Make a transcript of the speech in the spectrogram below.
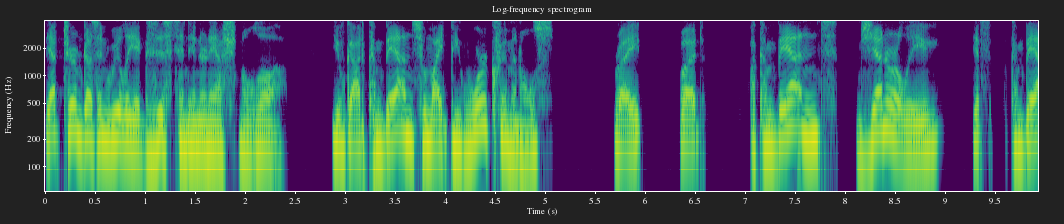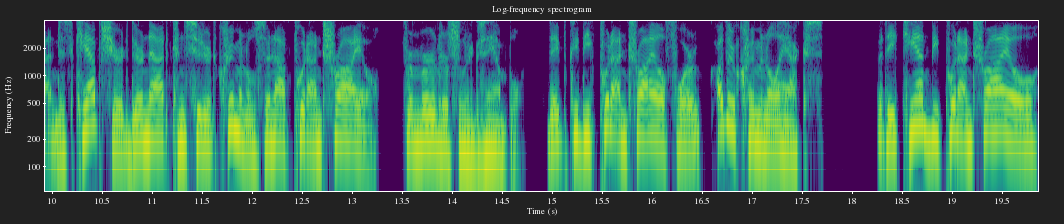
That term doesn't really exist in international law. You've got combatants who might be war criminals, right? But a combatant generally, if a combatant is captured, they're not considered criminals. They're not put on trial for murder, for example. They could be put on trial for other criminal acts, but they can't be put on trial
